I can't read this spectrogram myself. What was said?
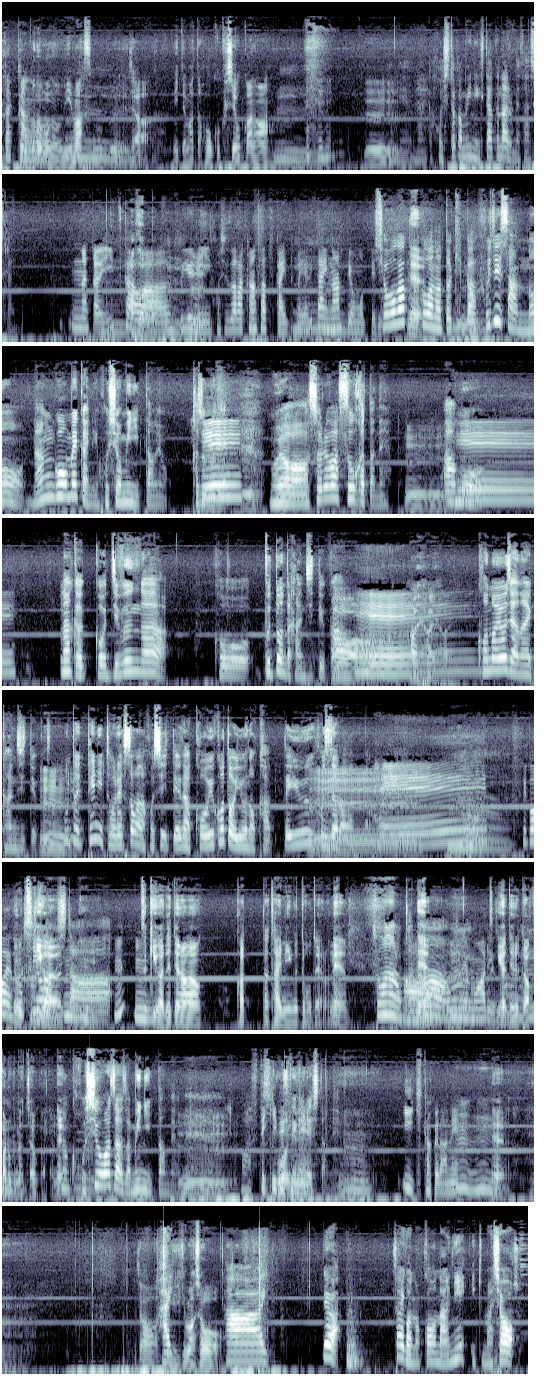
雑 遠感を。くのものを見ます、うん僕。じゃあ、見てまた報告しようかなう。ん。うん。ねなんか星とか見に行きたくなるね、確かに。なんか、いつかはう？ん冬に星空観察会とかやりたいなって思ってる。小学校の時か、ね富士山の何合目かに星を見に行ったのよ。家族で。へーいやーそれはすごかったね。うん。うん。あ、もう、なんかこう自分が、こう、ぶっ飛んだ感じっていうか、はいはいはい。この世じゃない感じっていうかさ、うん本当に手に取れそうな星っていうのはこういうことを言うのかっていう星空だった。うんへーうんすごい、でも星月がをした、うん月が出てなかったタイミングってことやろね。そうなのかねな、うんそれもあるよ月が出ると明るくなっちゃうからね。なんか星をわざわざ見に行ったんだようね。ん。わ素敵です素敵ねでしたね。うんいい企画だね、うんうん。ね。じゃあ、はい次行きましょう。はーい。では、最後のコーナーに行きましょう。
